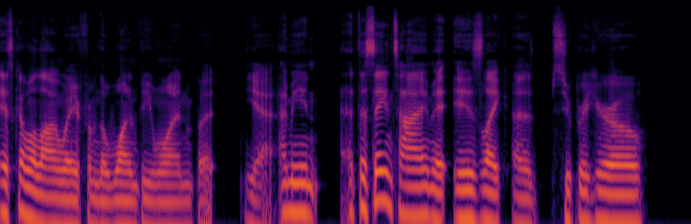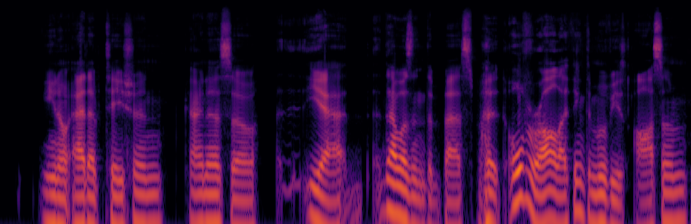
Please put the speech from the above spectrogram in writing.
it's come a long way from the 1v1, but yeah, I mean, at the same time, it is like a superhero, you know, adaptation kind of. So, yeah, that wasn't the best, but overall, I think the movie is awesome.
